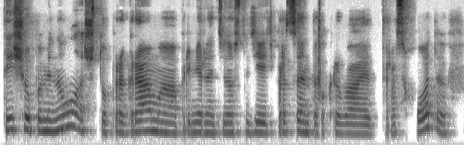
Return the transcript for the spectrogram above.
Ты еще упомянула, что программа примерно 99% покрывает расходов,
